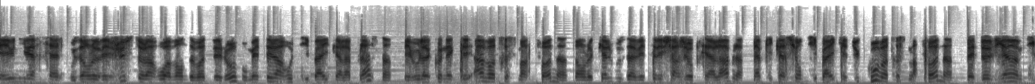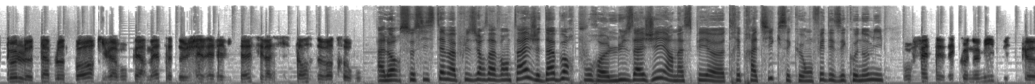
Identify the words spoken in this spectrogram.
et universelle. Vous enlevez juste la roue avant de votre vélo, vous mettez la roue T-Bike à la place et vous la connectez à votre smartphone dans lequel vous avez téléchargé au préalable l'application T-Bike et du coup votre smartphone ben, devient un petit peu le tableau de bord qui va vous permettre de gérer les vitesses et l'assistance de votre roue. Alors ce système a plusieurs avantages. D'abord pour euh, l'usager, un aspect euh, très pratique, c'est qu'on fait des économies vous faites des économies puisque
